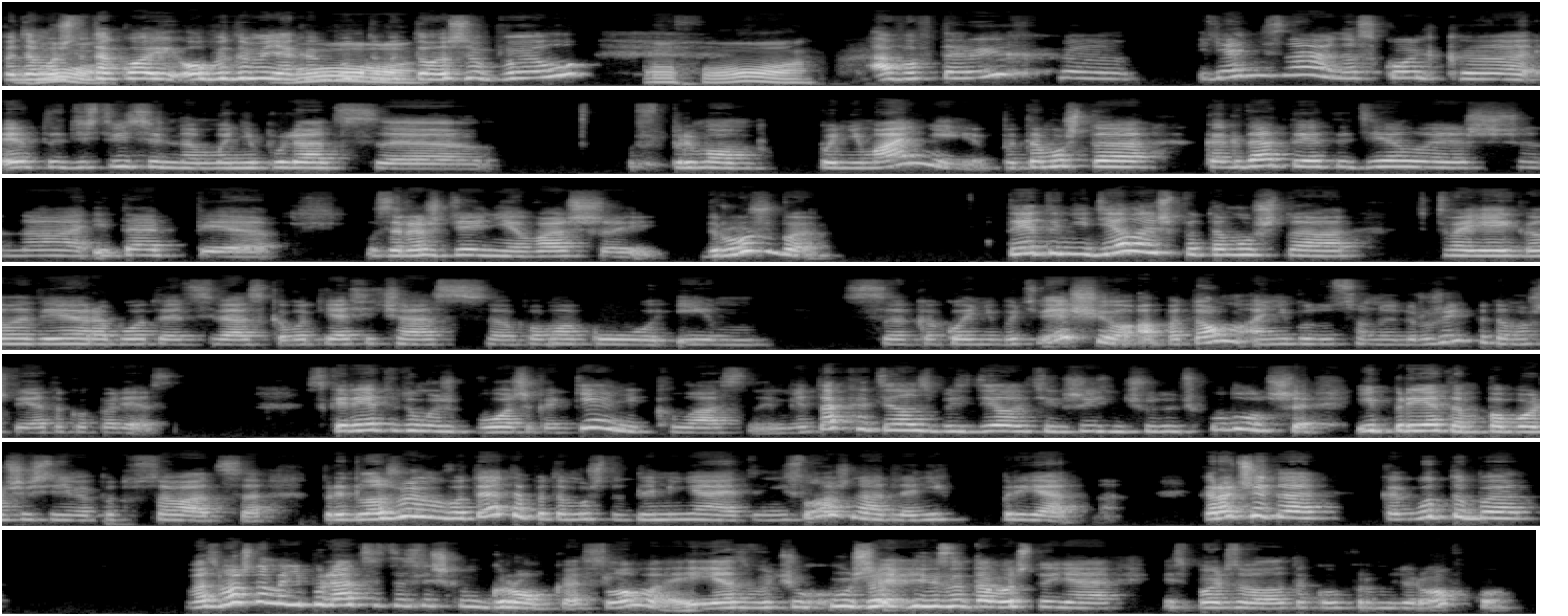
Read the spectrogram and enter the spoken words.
Потому О. что такой опыт у меня как О. будто бы тоже был. Ого. А во-вторых, э, я не знаю, насколько это действительно манипуляция в прямом понимании, потому что когда ты это делаешь на этапе зарождения вашей дружбы, ты это не делаешь, потому что в твоей голове работает связка. Вот я сейчас помогу им с какой-нибудь вещью, а потом они будут со мной дружить, потому что я такой полезный. Скорее ты думаешь, боже, какие они классные. Мне так хотелось бы сделать их жизнь чуточку лучше и при этом побольше с ними потусоваться. Предложу им вот это, потому что для меня это не сложно, а для них приятно. Короче, это как будто бы Возможно, манипуляция это слишком громкое слово, и я звучу хуже из-за того, что я использовала такую формулировку.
